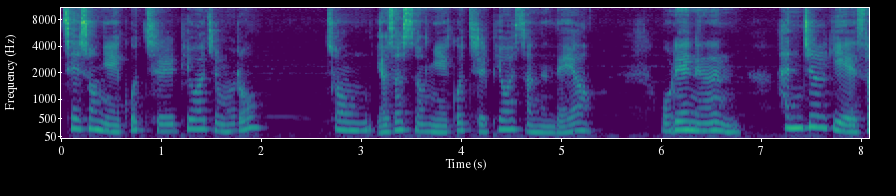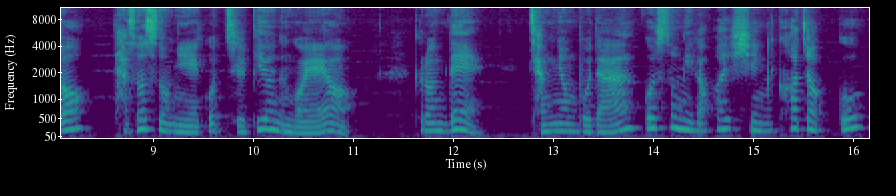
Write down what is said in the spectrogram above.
세 송이의 꽃을 피워주므로 총 여섯 송이의 꽃을 피웠었는데요. 올해는 한 줄기에서 다섯 송이의 꽃을 피우는 거예요. 그런데 작년보다 꽃송이가 훨씬 커졌고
